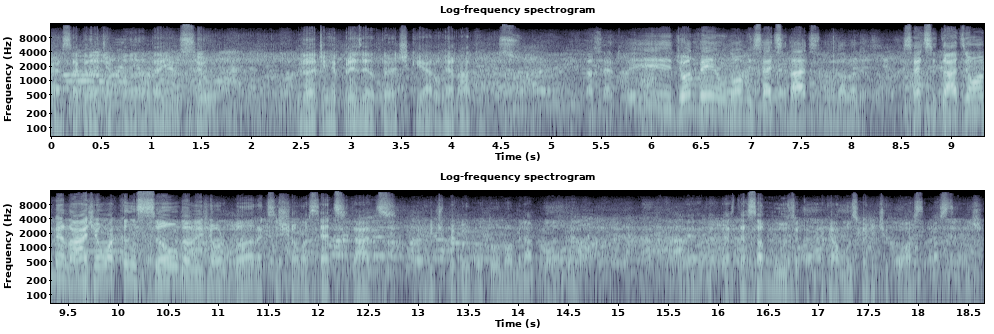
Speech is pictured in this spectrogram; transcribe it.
a essa grande banda e o seu grande representante que era o Renato Russo. Tá certo. E de onde vem o nome Sete Cidades, o nome da banda? Sete Cidades é uma homenagem a uma canção da Legião Urbana que se chama Sete Cidades. A gente pegou e botou o nome da banda né, dessa música, né, que é uma música que a gente gosta bastante.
